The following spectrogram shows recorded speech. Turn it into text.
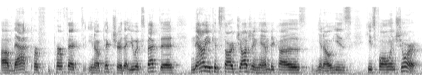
of that perf- perfect, you know, picture that you expected. Now you can start judging him because you know he's he's fallen short.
